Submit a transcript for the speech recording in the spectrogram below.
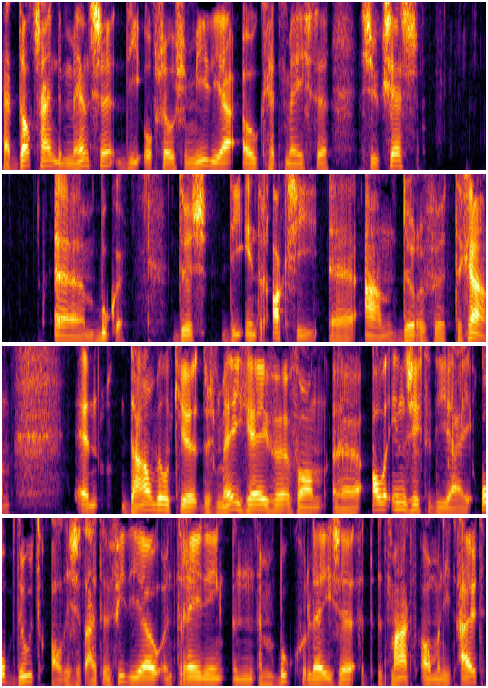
Ja, dat zijn de mensen die op social media ook het meeste succes uh, boeken. Dus die interactie uh, aan durven te gaan. En daarom wil ik je dus meegeven van uh, alle inzichten die jij opdoet, al is het uit een video, een training, een, een boek lezen, het, het, maakt allemaal niet uit.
